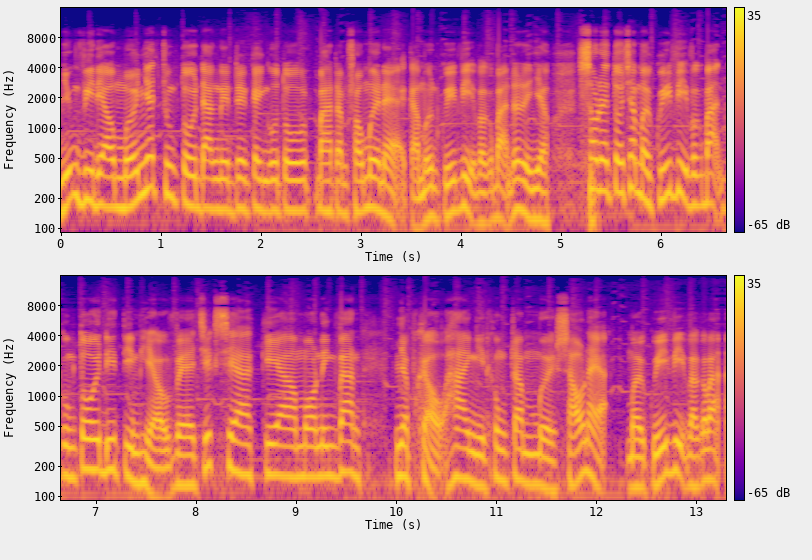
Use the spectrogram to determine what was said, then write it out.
những video mới nhất chúng tôi đăng lên trên kênh ô tô 360 này. Cảm ơn quý vị và các bạn rất là nhiều. Sau đây tôi sẽ mời quý vị và các bạn cùng tôi đi tìm hiểu về chiếc xe Kia Morning Van nhập khẩu 2016 này ạ. Mời quý vị và các bạn.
